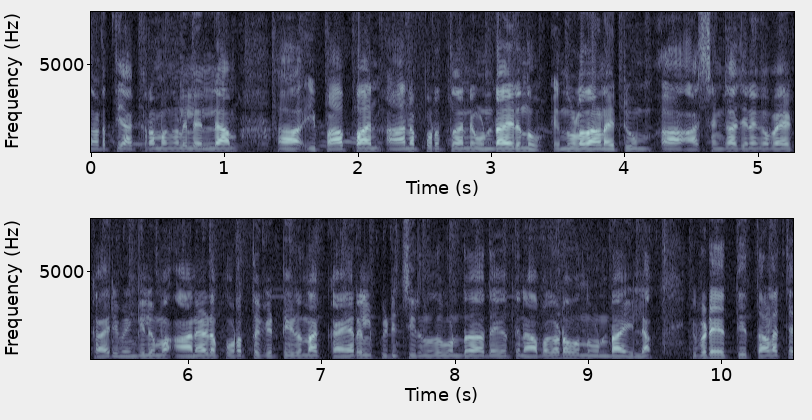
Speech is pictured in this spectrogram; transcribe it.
നടത്തിയ അക്രമങ്ങളിലെല്ലാം ഈ പാപ്പാൻ ആനപ്പുറത്ത് തന്നെ ഉണ്ടായിരുന്നു എന്നുള്ളതാണ് ഏറ്റവും ആശങ്കാജനകമായ കാര്യമെങ്കിലും ആനയുടെ പുറത്ത് കെട്ടിയിരുന്ന കയറിൽ പിടിച്ചിരുന്നത് കൊണ്ട് അദ്ദേഹത്തിന് അപകടമൊന്നും ഉണ്ടായില്ല. ഇവിടെ എത്തി തളച്ച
